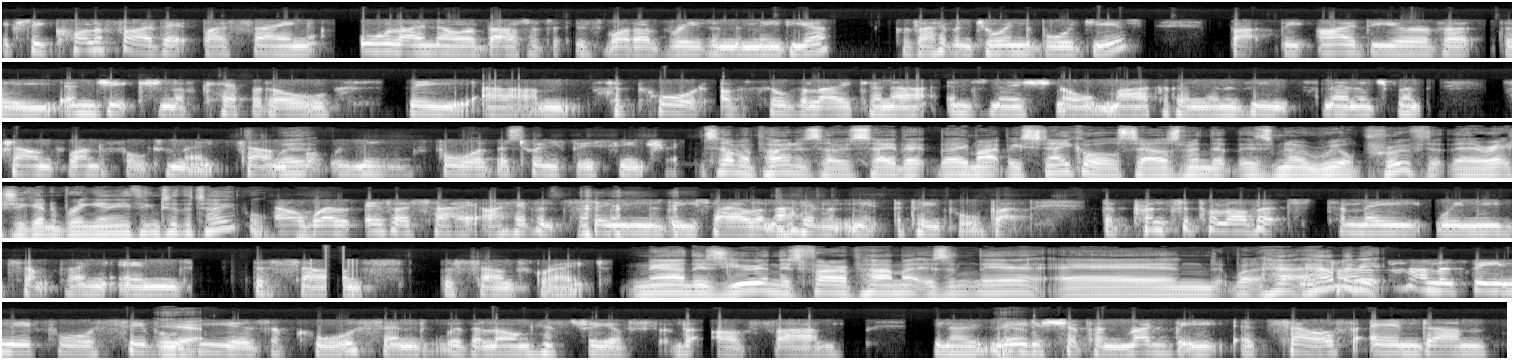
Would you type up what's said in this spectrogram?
actually qualify that by saying all I know about it is what I've read in the media because I haven't joined the board yet. But the idea of it, the injection of capital, the um, support of Silver Lake in our international marketing and events management sounds wonderful to me. Sounds well, what we need for the 21st century. Some opponents, though, say that they might be snake oil salesmen, that there's no real proof that they're actually going to bring anything to the table. Oh, well, as I say, I haven't seen the detail and I haven't met the people, but the principle of it, to me, we need something, and this sounds this sounds great. Now there's you and there's Farah Palmer, isn't there? And well, how, well, how Farah many? Palmer's been there for several yeah. years, of course, and with a long history of of um, you know leadership yeah. in rugby itself. And um,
